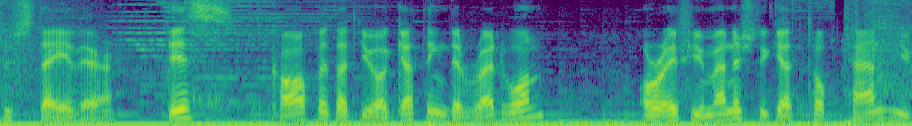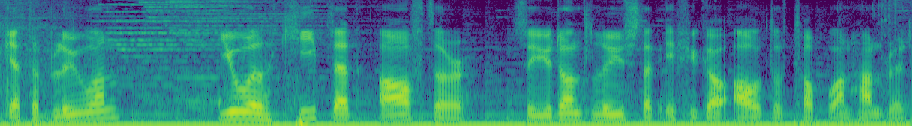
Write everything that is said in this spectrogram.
to stay there. This carpet that you are getting, the red one, or if you manage to get top 10 you get the blue one, you will keep that after so you don't lose that if you go out of top 100.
